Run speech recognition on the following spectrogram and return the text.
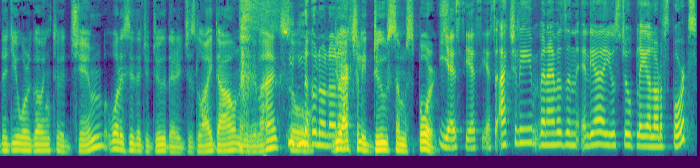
That you were going to a gym. What is it that you do there? You just lie down and relax? Or No, no, no, You no. actually do some sports. Yes, yes, yes. Actually, when I was in India, I used to play a lot of sports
